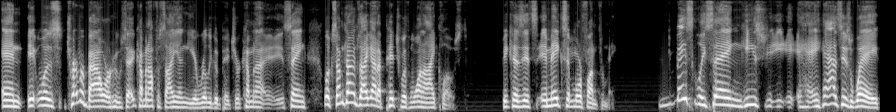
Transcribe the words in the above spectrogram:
And it was Trevor Bauer who said, coming off a Cy Young year, really good pitcher, coming out eh, saying, "Look, sometimes I got to pitch with one eye closed because it's it makes it more fun for me." Basically saying he's he has his way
